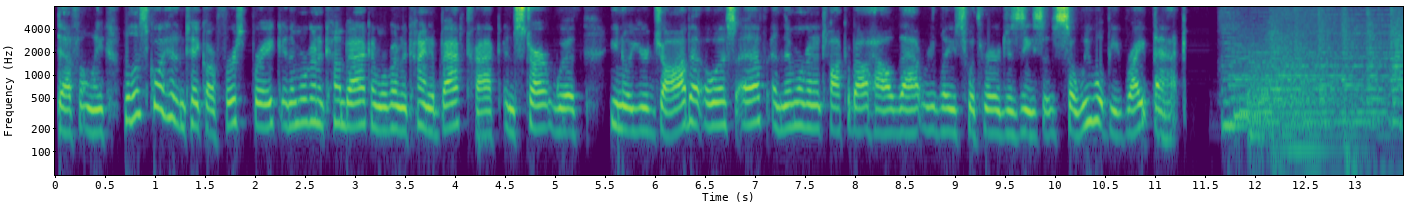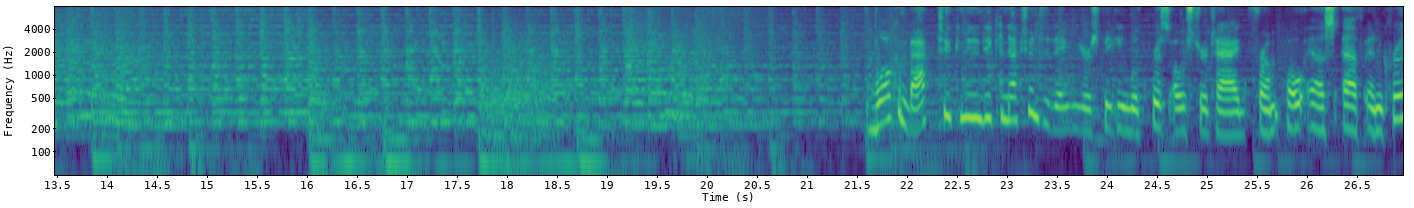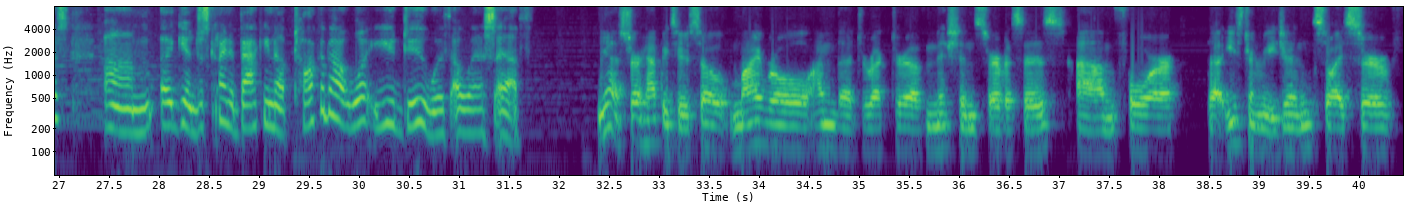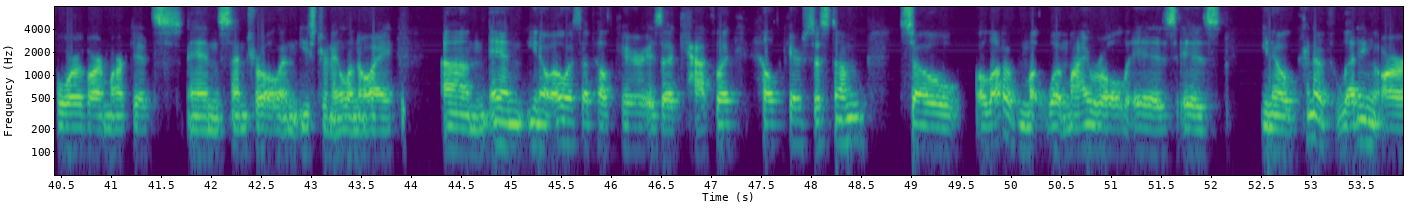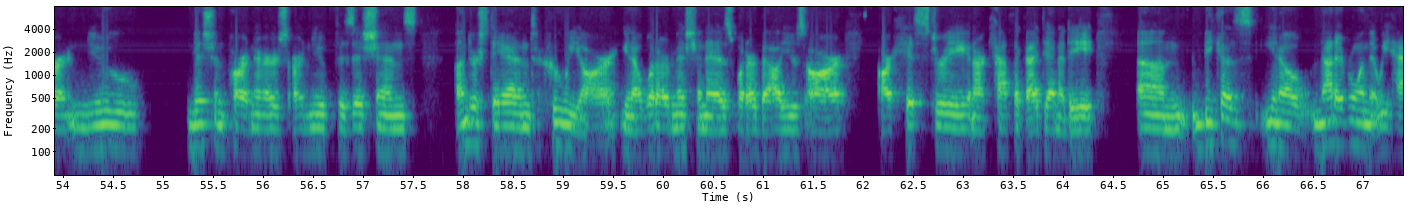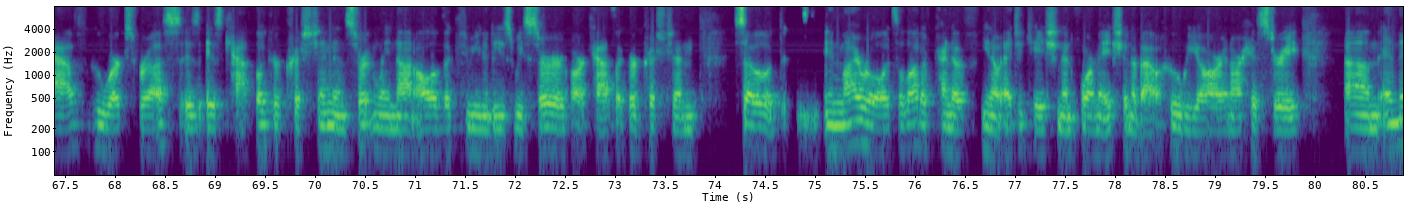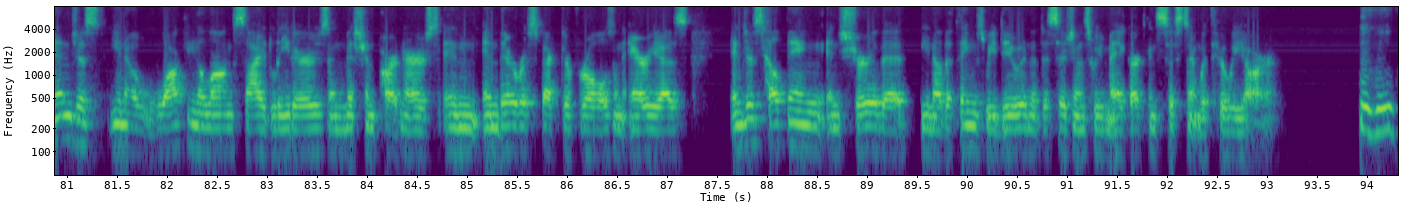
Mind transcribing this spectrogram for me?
Definitely. Well, let's go ahead and take our first break, and then we're going to come back and we're going to kind of backtrack and start with, you know, your job at OSF, and then we're going to talk about how that relates with rare diseases. So we will be right back. Welcome back to Community Connection. Today we are speaking with Chris Ostertag from OSF. And Chris, um, again, just kind of backing up, talk about what you do with OSF. Yeah, sure, happy to. So, my role, I'm the director of mission services um, for the Eastern region. So, I serve four of our markets in Central and Eastern Illinois. Um, and, you know, OSF Healthcare is a Catholic healthcare system. So a lot of m- what my role is is you know kind of letting our new mission partners, our new physicians understand who we are, you know, what our mission is, what our values are, our history and our Catholic identity. Um, because you know not everyone that we have who works for us is is Catholic or Christian, and certainly not all of the communities we serve are Catholic or Christian. So in my role, it's a lot of kind of you know education and formation about who we are and our history, um, and then just you know walking alongside leaders and mission partners in in their respective roles and areas, and just helping ensure that you know the things we do and the decisions we make are consistent with who we are. Mm-hmm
